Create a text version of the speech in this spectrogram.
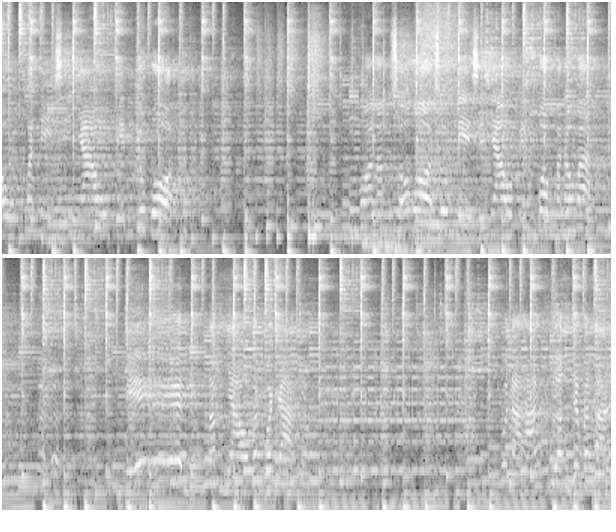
เขาปันนี้สิยาวเป็นอยู่บ่หมอลำสวซุ่มนี้สิยาวเป็นบ่พะนาว่าเอ็นลำยาวมันก็ยากหรอกว่าหน้าหางเครื่องจะมันหลาย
